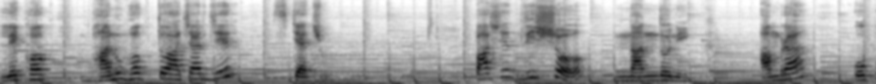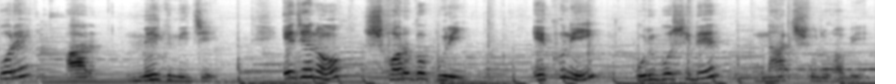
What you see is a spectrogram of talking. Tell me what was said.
লেখক ভানুভক্ত আচার্যের স্ট্যাচু। পাশের দৃশ্য নান্দনিক। আমরা ওপরে আর মেঘ নিচে। এ যেন স্বর্গপুরী। এখনই উর্বশীদের নাচ শুরু হবে।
